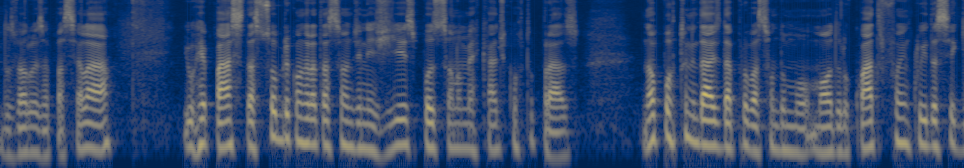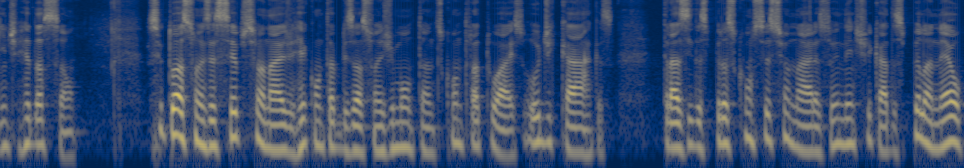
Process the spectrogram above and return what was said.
dos valores da parcela A, e o repasse da sobrecontratação de energia e exposição no mercado de curto prazo. Na oportunidade da aprovação do módulo 4, foi incluída a seguinte redação: Situações excepcionais de recontabilizações de montantes contratuais ou de cargas trazidas pelas concessionárias ou identificadas pela ANEL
